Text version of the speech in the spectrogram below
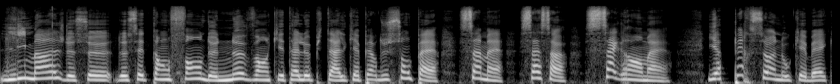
l'image de ce de cet enfant de 9 ans qui est à l'hôpital, qui a perdu son père, sa mère, sa sœur, sa grand-mère. Il n'y a personne au Québec,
